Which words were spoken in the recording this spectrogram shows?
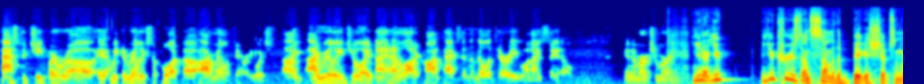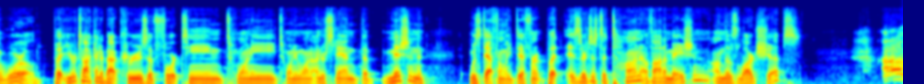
faster, cheaper. Uh, we can really support uh, our military, which I, I really enjoyed. And I had a lot of contacts in the military when I sailed in the Merchant Marine. You know, you you cruised on some of the biggest ships in the world, but you were talking about crews of 14, 20, 21. Understand the mission was definitely different, but is there just a ton of automation on those large ships? Uh,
